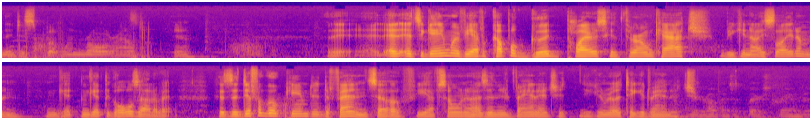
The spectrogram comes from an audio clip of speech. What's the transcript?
They just put one roll around. Yeah. It, it, it's a game where if you have a couple good players can throw and catch, you can isolate them, and and get and get the goals out of it. Because it's a difficult game to defend. So if you have someone who has an advantage, it, you can really take advantage. Your offensive players crammed in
